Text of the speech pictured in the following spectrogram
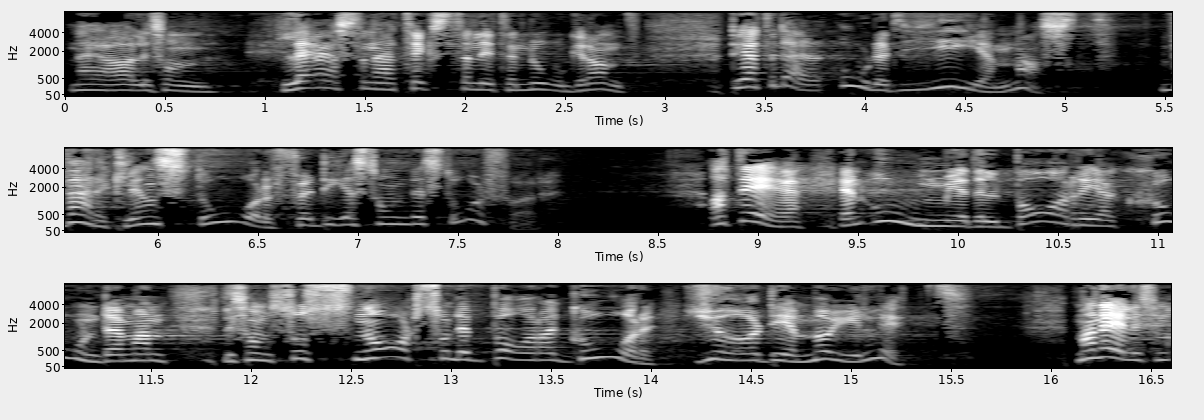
när jag liksom läser den här texten lite noggrant, det är att det där ordet genast verkligen står för det som det står för. Att det är en omedelbar reaktion där man liksom så snart som det bara går gör det möjligt. Man är liksom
